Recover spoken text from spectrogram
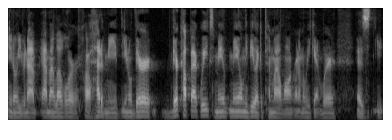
you know even at, at my level or ahead of me you know their their cutback weeks may may only be like a 10 mile long run on the weekend where as you,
